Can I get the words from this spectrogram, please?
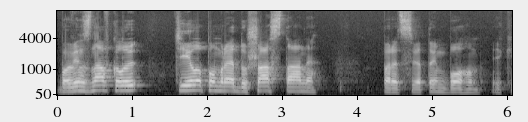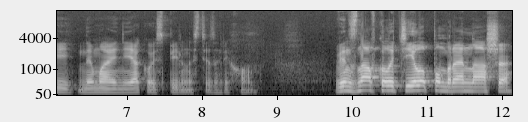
Бо він знав, коли тіло помре, душа стане перед святим Богом, який не має ніякої спільності з гріхом. Він знав, коли тіло помре наше,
